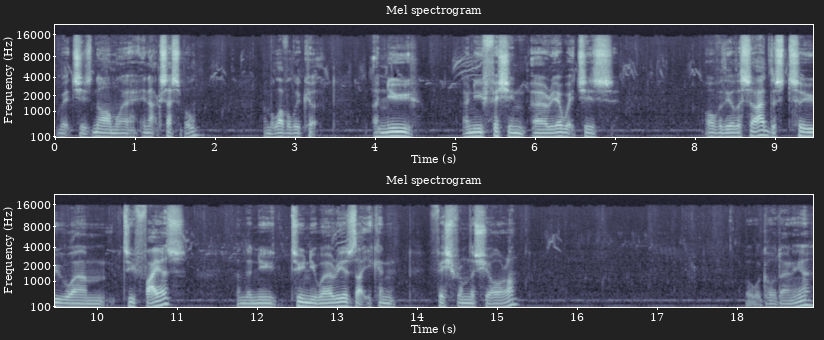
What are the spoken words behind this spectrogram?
which is normally inaccessible and we'll have a look at a new a new fishing area which is over the other side. There's two um, two fires and the new two new areas that you can fish from the shore on. But we'll go down here.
